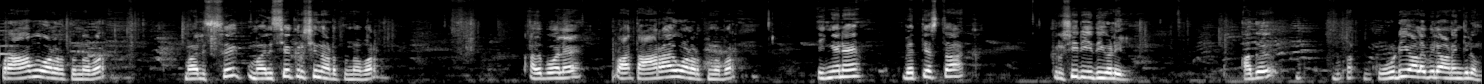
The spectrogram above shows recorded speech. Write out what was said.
പ്രാവ് വളർത്തുന്നവർ മത്സ്യ മത്സ്യകൃഷി നടത്തുന്നവർ അതുപോലെ താറാവ് വളർത്തുന്നവർ ഇങ്ങനെ വ്യത്യസ്ത കൃഷി രീതികളിൽ അത് കൂടിയ അളവിലാണെങ്കിലും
